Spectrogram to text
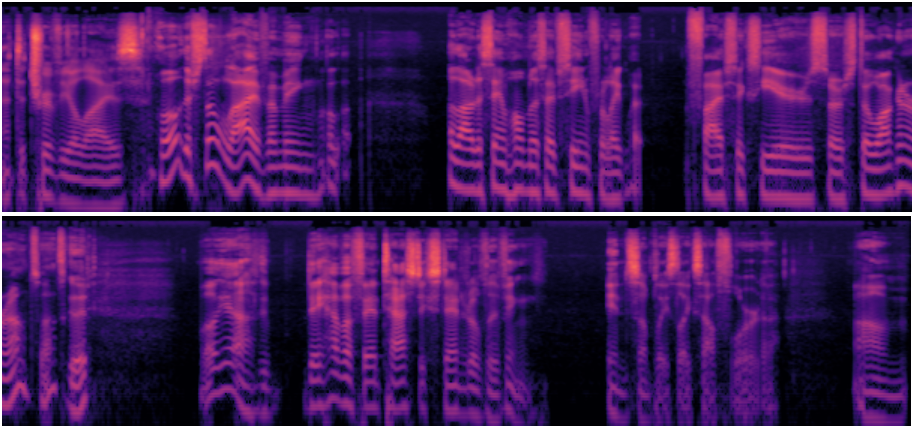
not to trivialize. Well, they're still alive. I mean, a, lot of the same homeless I've seen for like what five, six years are still walking around. So that's good. Well, yeah, they have a fantastic standard of living in some place like South Florida. Um,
